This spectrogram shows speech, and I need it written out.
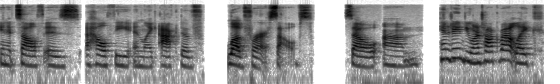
in itself is a healthy and like active love for ourselves. So, um, Hannah Jane, do you want to talk about like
